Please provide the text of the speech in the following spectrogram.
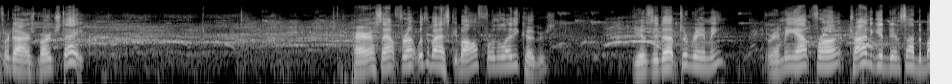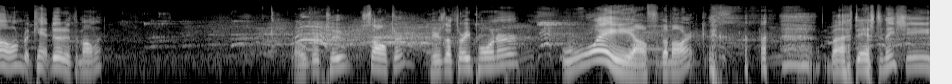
for Dyersburg State. Paris out front with the basketball for the Lady Cougars. Gives it up to Remy. Remy out front, trying to get it inside the bone, but can't do it at the moment. Over to Salter. Here's a three pointer, way off the mark by Destiny. She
